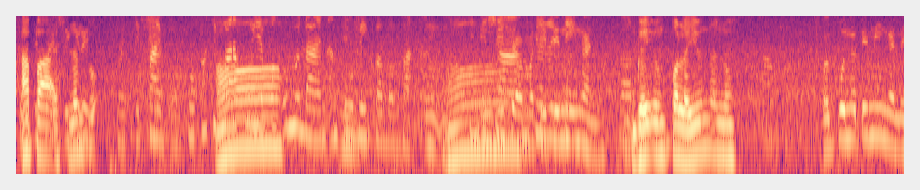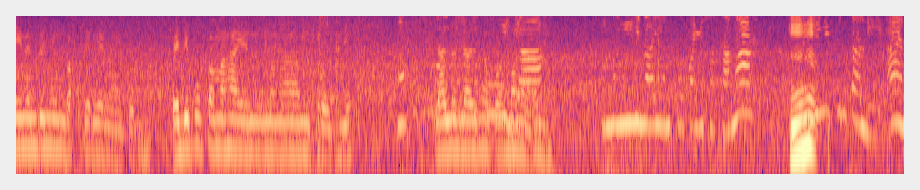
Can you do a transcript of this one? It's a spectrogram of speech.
Apa, 45 islan po. 45 opo. Kasi para Ah. kuya pag umulan, ang tubig pababa. Ah, Hindi Hindi siya magre-retain. Opo. gayon pala yun, ano. Opo. Pag po natiningan, ay nandun yung bakterya natin. Pwede po pamahayan ng mga mikrobyo. Tapos po, Lalo-lalo na po ang mga kuya, ano. kung nanghihinayang po kayo sa sanga, Mhm. pwede niyo pong talian.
